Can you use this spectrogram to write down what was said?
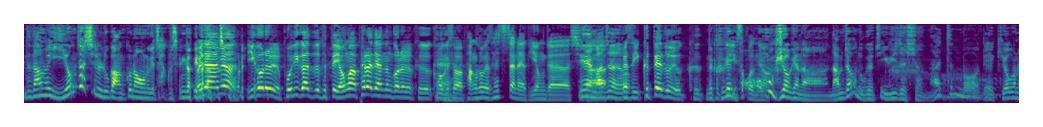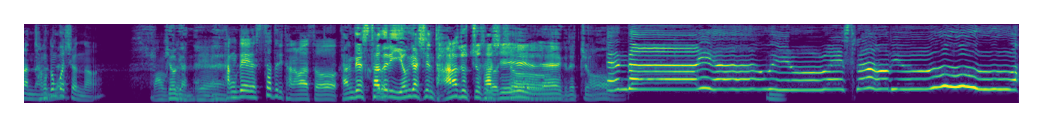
근데 나는 왜 이영자 씨를 누가 안고 나오는 게 자꾸 생각이 왜냐하면. 이거를 보디가드 그때 영화 패러디 하는 거를 그 거기서 방송에서 했었잖아요. 그 이영자 씨가. 예, 맞아요. 그래서 이- 그때도 그 근데 그게 그게 있었거든요. 너무 기억에 나. 남자가 누구였지? 이휘재 씨였나? 하여튼 뭐 네, 기억은 안 나는데. 장동건 씨였나? 기억이 안 나요. 예. 예. 당대 스타들이 다 나와서 당대 스타들이 이영자 씨는 다 안아줬죠, 사실. 그렇죠. 네, 그랬죠. And I will always love you.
